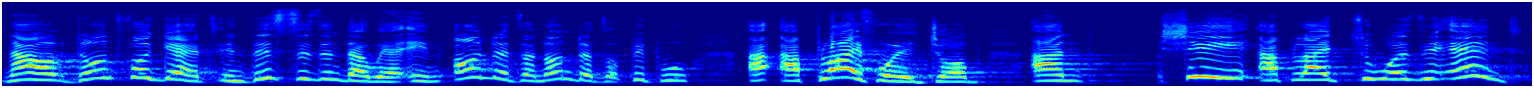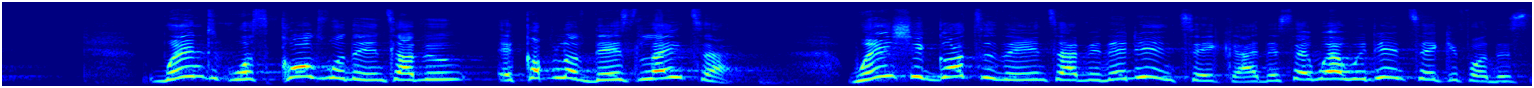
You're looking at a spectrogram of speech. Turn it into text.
Now, don't forget, in this season that we are in, hundreds and hundreds of people apply for a job, and she applied towards the end. Went, was called for the interview a couple of days later. When she got to the interview, they didn't take her. They said, Well, we didn't take you for this,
